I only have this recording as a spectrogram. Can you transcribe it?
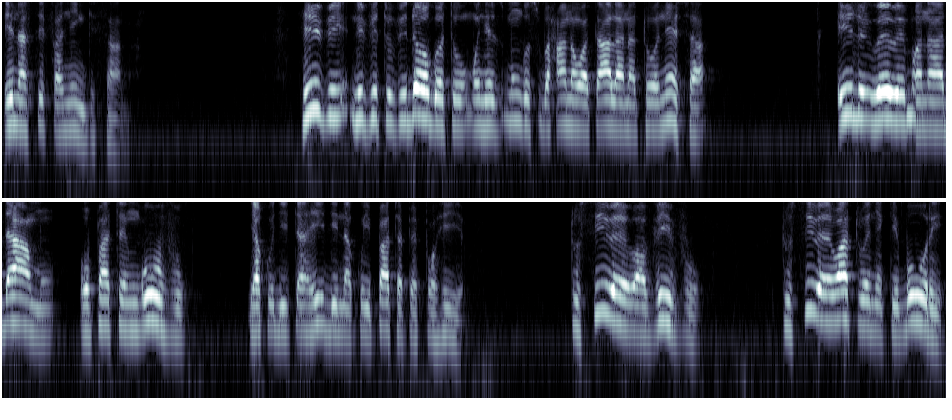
ina sifa nyingi sana. Hivi ni vitu vidogo tu mwenyezi mungu subhanahu wa taala anatuonyesha ili wewe mwanadamu upate nguvu ya kujitahidi na kuipata pepo hiyo. Tusiwe wavivu. Tusiwe watu wenye kiburi.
